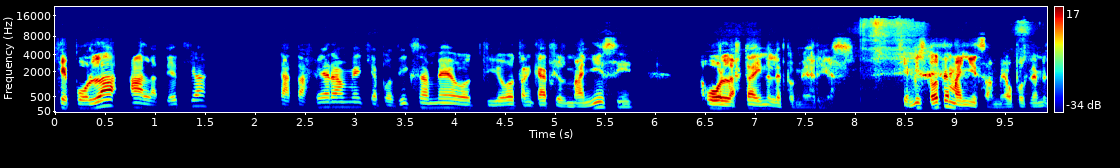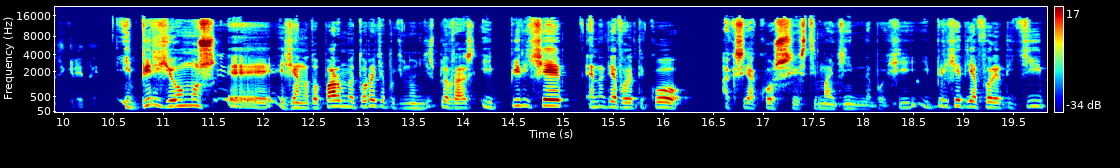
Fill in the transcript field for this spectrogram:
και πολλά άλλα τέτοια καταφέραμε και αποδείξαμε ότι όταν κάποιος μανίσει όλα αυτά είναι λεπτομέρειες. Και εμείς τότε μανίσαμε όπως λέμε στην Κρήτη. Υπήρχε όμως, ε, για να το πάρουμε τώρα και από κοινωνικής πλευράς, υπήρχε ένα διαφορετικό αξιακό σύστημα εκείνη την εποχή. Υπήρχε διαφορετική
